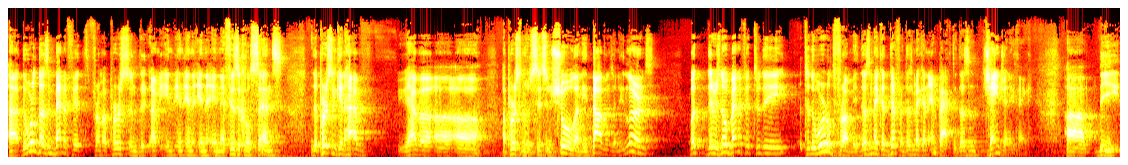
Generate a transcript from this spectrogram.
uh, the world doesn't benefit from a person I mean, in, in, in, in, a physical sense. The person can have, you have a, a, a, person who sits in shul and he davens and he learns, but there is no benefit to the, to the world from it. It doesn't make a difference, doesn't make an impact, it doesn't change anything. Uh, the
